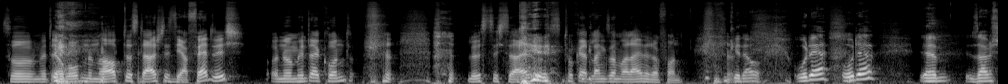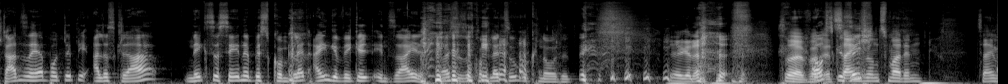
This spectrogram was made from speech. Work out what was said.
so mit erhobenem Hauptes dastehst. Ja, fertig. Und nur im Hintergrund löst sich Seil und es tuckert langsam alleine davon. genau. Oder, oder, ähm, sagen, starten Sie her, Lipni, alles klar. Nächste Szene bist komplett eingewickelt in Seil. Weißt du, so komplett zugeknotet. Ja, genau. So, jetzt Aufs zeigen Gesicht. Sie uns mal den, zeigen Sie Aus uns mal Gesicht, den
